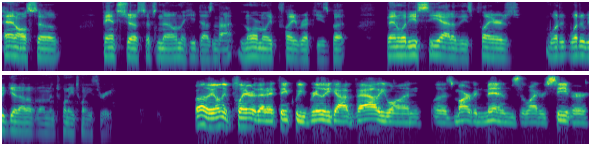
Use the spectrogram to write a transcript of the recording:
and also, Vance Joseph's known that he does not normally play rookies. But Ben, what do you see out of these players? What what did we get out of them in 2023? Well, the only player that I think we really got value on was Marvin Mims, the wide receiver.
